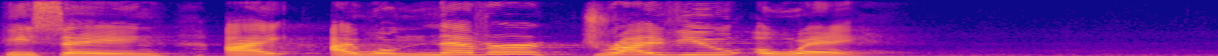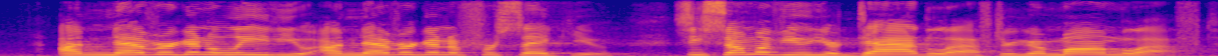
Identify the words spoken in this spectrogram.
He's saying, I, I will never drive you away. I'm never going to leave you. I'm never going to forsake you. See, some of you, your dad left, or your mom left,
